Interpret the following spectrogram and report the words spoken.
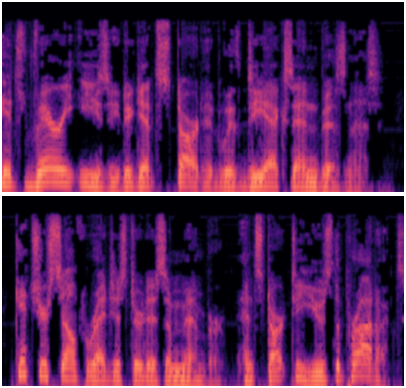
It's very easy to get started with DXN Business. Get yourself registered as a member and start to use the products.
